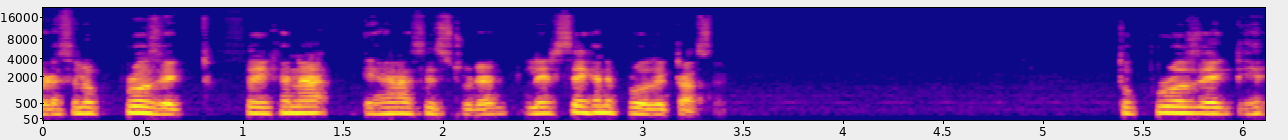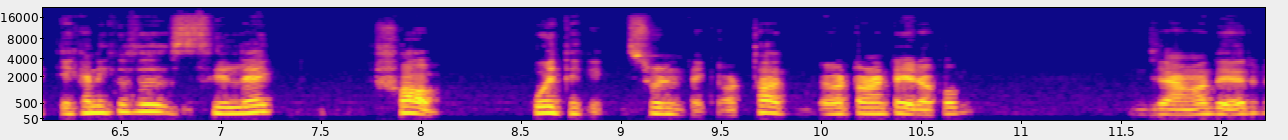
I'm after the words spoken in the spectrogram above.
ওটা ছিল প্রজেক্ট তো এখানে এখানে আছে স্টুডেন্ট লেটস এখানে প্রজেক্ট আছে। তো প্রজেক্ট এখানে কি হচ্ছে? সিলেক্ট সব, কই থেকে? স্টুডেন্ট থেকে। অর্থাৎ ব্যাপারটা অনেকটা এরকম যে আমাদের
